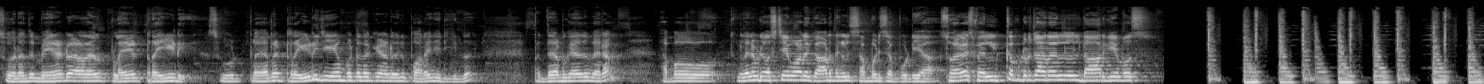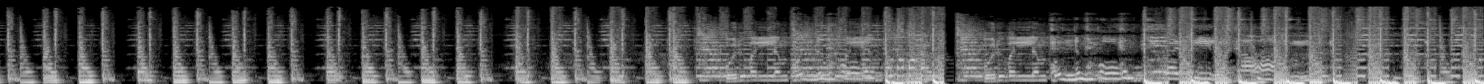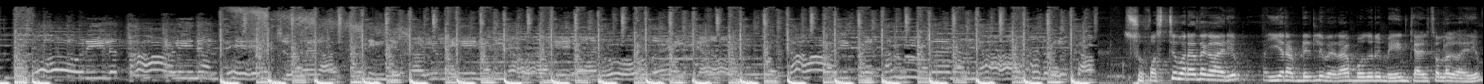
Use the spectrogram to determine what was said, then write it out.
സോ അതിനകത്ത് മെയിനായിട്ട് പറയുന്നത് പ്ലെയർ ട്രേഡ് സോ പ്ലെയറിനെ ട്രേഡ് ചെയ്യാൻ പറ്റുന്നൊക്കെയാണ് ഇവർ പറഞ്ഞിരിക്കുന്നത്. അപ്പോൾ എന്തായാലും നമുക്കത് വരാം. അപ്പോൾ നിങ്ങളെ ഇവിടെ ഫസ്റ്റ് ടൈമാണ് കാർഡ് നിങ്ങൾ സമ്മതി സപ്പോർട്ട് ചെയ്യുക so guys welcome to channel Dar gamers ഒരു വല്ലം പൊന്നും പോവും ഒരു വല്ലം പൊന്നും പോവും താളി ഞാൻ തേച്ചു തരാം സോ ഫസ്റ്റ് പറയുന്ന കാര്യം ഈ ഒരു അപ്ഡേറ്റിൽ വരാൻ പോകുന്നൊരു മെയിൻ ചാൻസ് ഉള്ള കാര്യം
